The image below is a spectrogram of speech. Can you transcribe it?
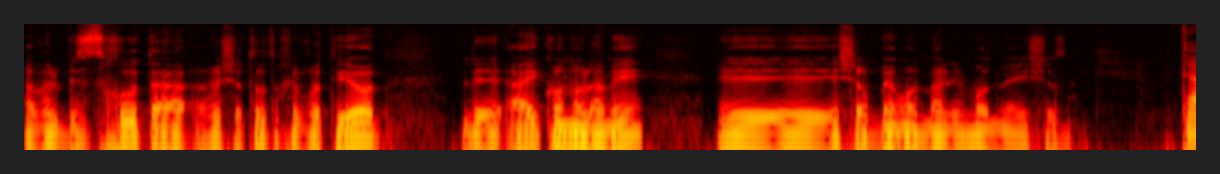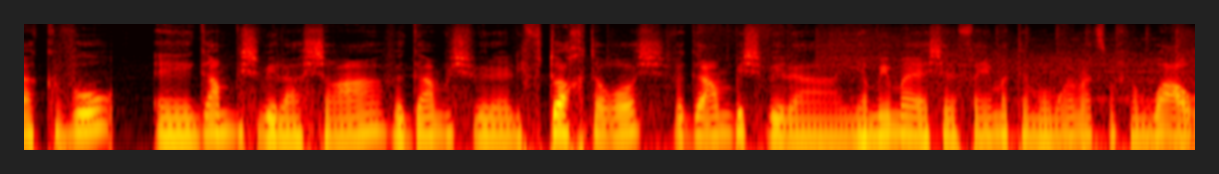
אבל בזכות הרשתות החברתיות, לאייקון עולמי. אה, יש הרבה מאוד מה ללמוד מהאיש הזה. תעקבו אה, גם בשביל ההשראה וגם בשביל לפתוח את הראש וגם בשביל הימים האלה שלפעמים אתם אומרים לעצמכם, וואו,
